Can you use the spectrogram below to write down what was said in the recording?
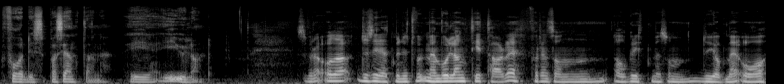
for disse pasientene i, i u-land. Så bra. Og da, du sier et minutt, Men hvor lang tid tar det for en sånn algoritme som du jobber med, å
